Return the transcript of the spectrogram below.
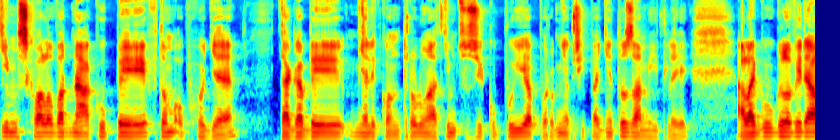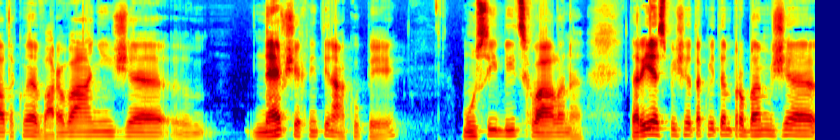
jim schvalovat nákupy v tom obchodě, tak aby měli kontrolu nad tím, co si kupují a podobně, případně to zamítli. Ale Google vydal takové varování, že eh, ne všechny ty nákupy musí být schválené. Tady je spíše takový ten problém, že eh,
